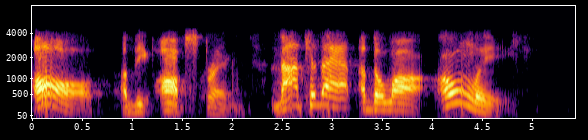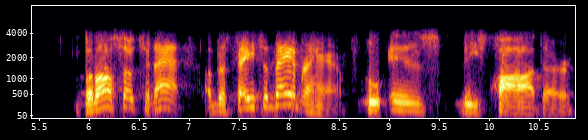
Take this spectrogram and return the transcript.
all of the offspring, not to that of the law only, but also to that of the faith of Abraham, who is the father.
